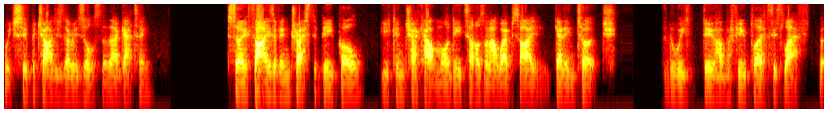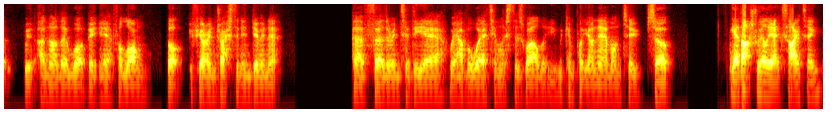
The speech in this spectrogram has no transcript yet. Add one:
which supercharges the results that they're getting. so if that is of interest to people, you can check out more details on our website, get in touch. We do have a few places left, but we, I know they won't be here for long. But if you're interested in doing it uh, further into the year, we have a waiting list as well that we can put your name onto. So, yeah, that's really exciting.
